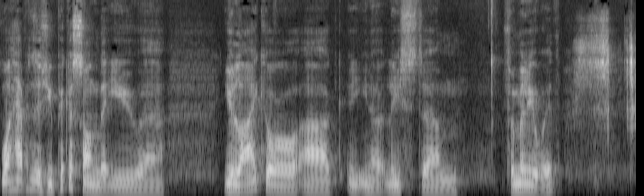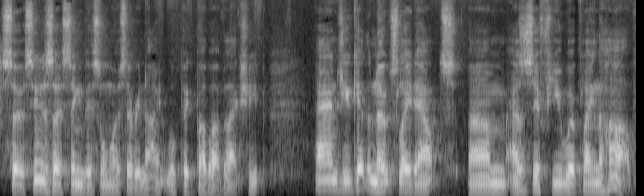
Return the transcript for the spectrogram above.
what happens is you pick a song that you uh, you like or you know at least um, familiar with. So as soon as I sing this almost every night, we'll pick Baa Baa Black Sheep and you get the notes laid out um, as if you were playing the harp.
